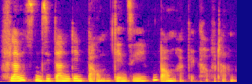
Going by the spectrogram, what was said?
pflanzten sie dann den Baum, den sie im Baumarkt gekauft haben.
